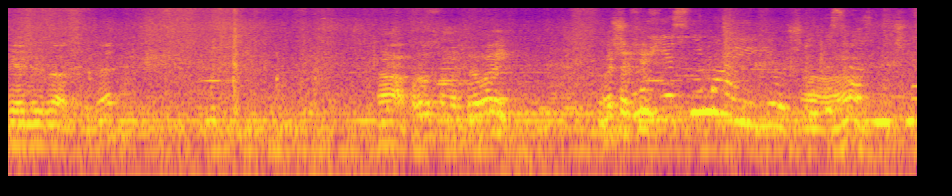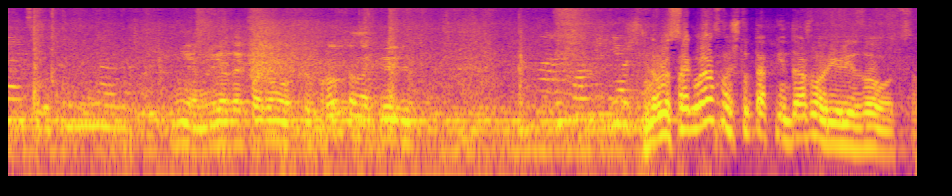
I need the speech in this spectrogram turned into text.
реализацию, да? А, просто накрывай. Ну, Это все... я снимаю ее? Что вы Ага. сразу начинаете вот у меня? Не, ну я так подумал, что просто накрыли. Но вы согласны, что так не должно реализовываться?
